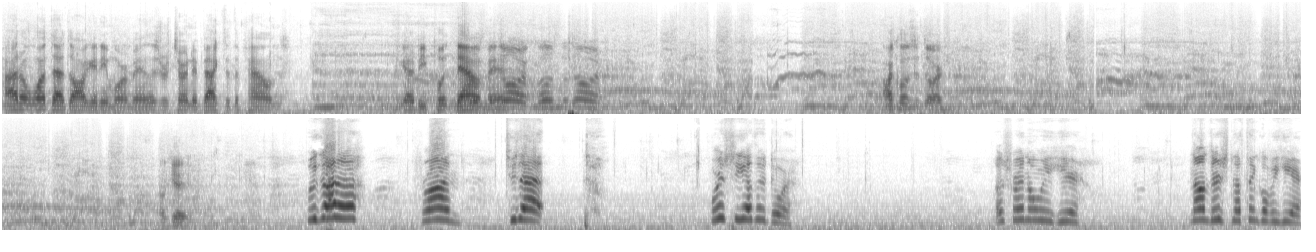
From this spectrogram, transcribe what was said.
I don't want that dog anymore, man. Let's return it back to the pound. You gotta be put down, Close the man. door. Close the door. I'll close the door. Okay. We gotta run to that. Where's the other door? Let's run over here. No, there's nothing over here.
